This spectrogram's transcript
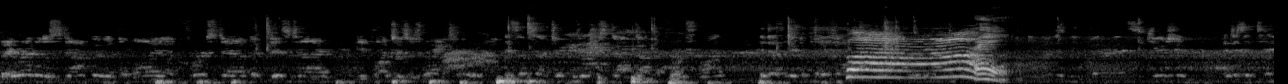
They were able to stop him at the line on first down, but this time he punches his way through. And sometimes you can get stopped on the first run. It doesn't Ah! Bang. just need better execution. And just a tad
